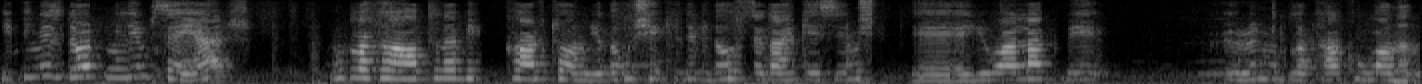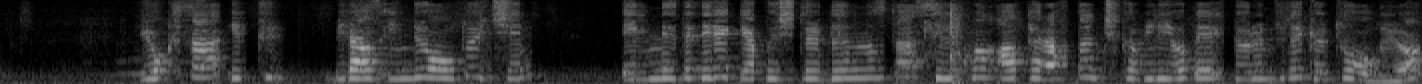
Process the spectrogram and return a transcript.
İpiniz 4 milimse eğer mutlaka altına bir karton ya da bu şekilde bir dosyadan kesilmiş e, yuvarlak bir ürün mutlaka kullanın. Yoksa ip biraz ince olduğu için elinizde direkt yapıştırdığınızda silikon alt taraftan çıkabiliyor ve görüntü de kötü oluyor.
